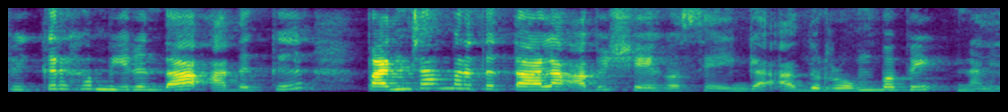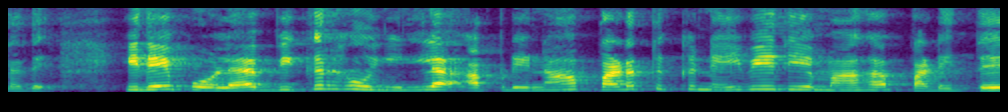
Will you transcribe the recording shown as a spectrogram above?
விக்கிரகம் இருந்தால் அதுக்கு பஞ்சாமிரதத்தால் அபிஷேகம் செய்யுங்க. அது ரொம்பவே நல்லது. இதே போல் விக்கிரகம் இல்லை அப்படின்னா படத்துக்கு நெய்வேத்தியமாக படைத்து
